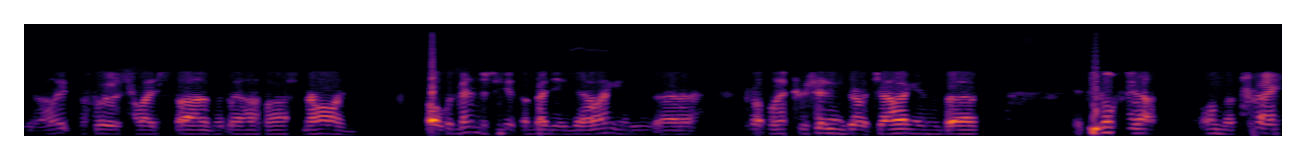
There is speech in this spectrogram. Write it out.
You know, I think the first race started about half past nine, but we managed to get the venue going and uh, got electricity and got going. And uh, if you looked out on the track,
